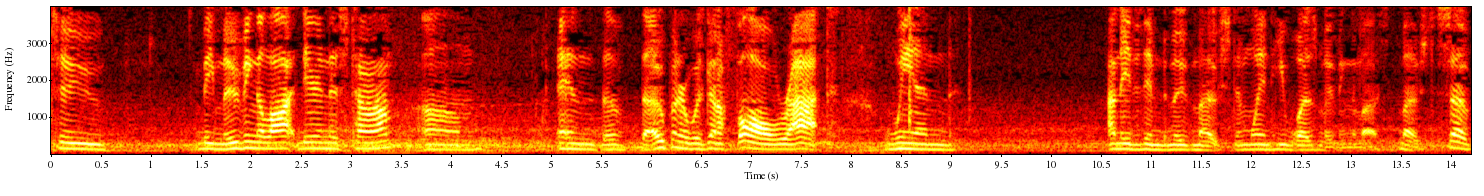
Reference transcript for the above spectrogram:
to be moving a lot during this time. Um, and the the opener was going to fall right when I needed him to move most, and when he was moving the most. Most. So,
